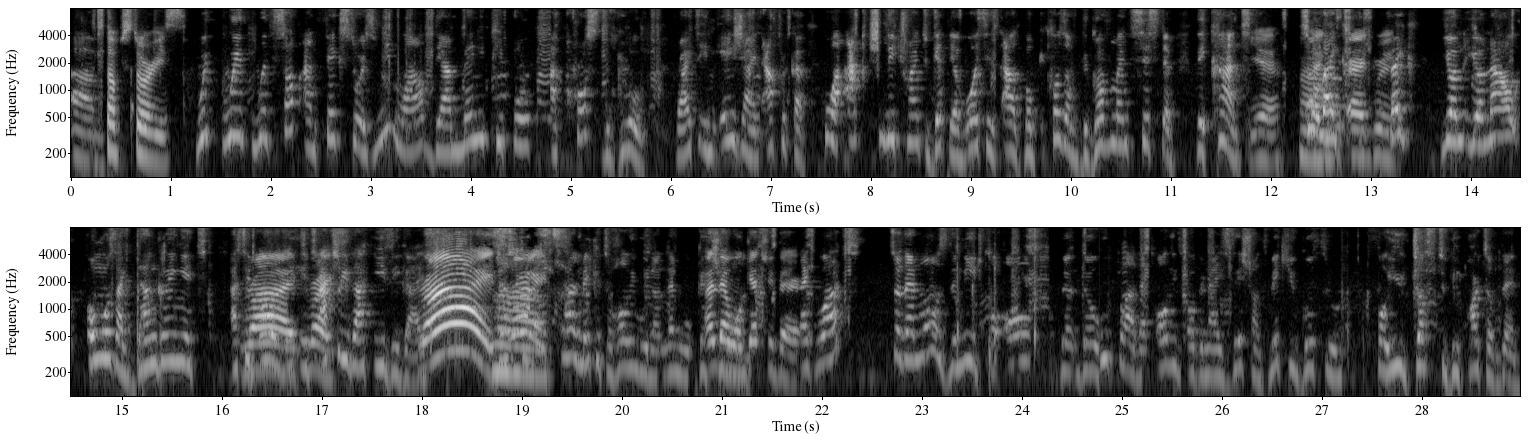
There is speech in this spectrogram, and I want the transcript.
um, Sub stories. with with with sub and fake stories meanwhile there are many people across the globe right in asia and africa who are actually trying to get their voices out but because of the government system they can't Yeah. so I, like I agree. like you're you're now almost like dangling it as if Right, oh, it's right. actually that easy guys right. just Right. try and make it to hollywood and then we'll get And you then we'll on. get you there. like what so then what was the need for all the the hoopla that all these organizations make you go through for you just to be part of them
